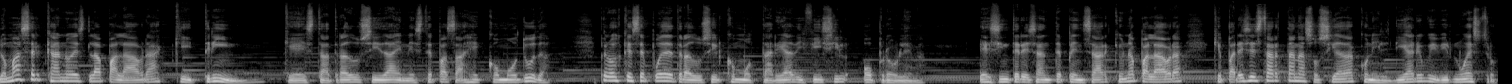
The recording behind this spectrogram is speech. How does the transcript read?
lo más cercano es la palabra kitrin, que está traducida en este pasaje como duda, pero que se puede traducir como tarea difícil o problema. Es interesante pensar que una palabra que parece estar tan asociada con el diario vivir nuestro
